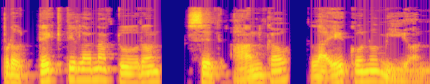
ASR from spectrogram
protecti la naturon, sed ancau la economion.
